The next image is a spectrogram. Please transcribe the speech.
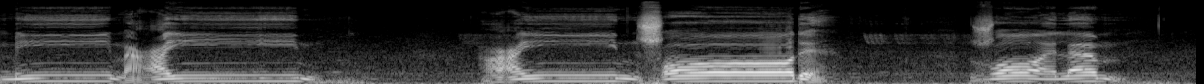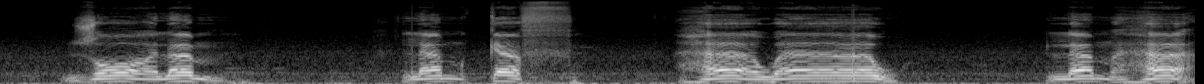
মিম আইন। عين صاد ظالم ظالم لم كف ها واو لم ها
